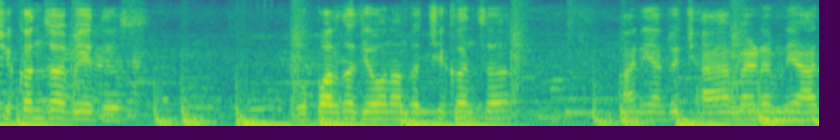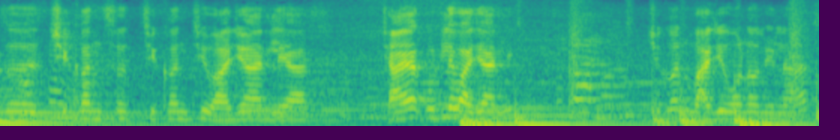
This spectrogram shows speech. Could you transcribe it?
चिकनचा बेत आहे. दुपारचं जेवण आमचं चिकनचं. आणि आमच्या छाया मॅडमने आज चिकनचं चिकनची भाजी आणली आज. छाया कुठली भाजी आणली? चिकन भाजी बनवली ना आज.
